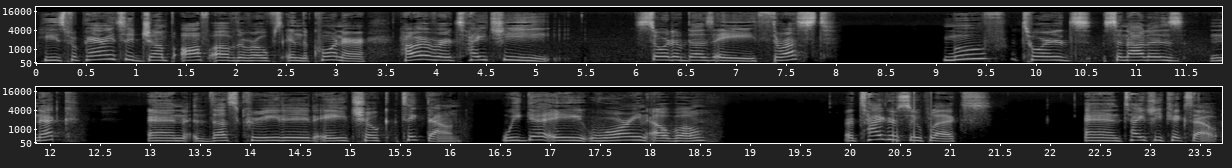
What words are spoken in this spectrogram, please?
He's preparing to jump off of the ropes in the corner. However, Taichi sort of does a thrust move towards Sanada's neck and thus created a choke takedown. We get a roaring elbow, a tiger suplex, and Taichi kicks out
